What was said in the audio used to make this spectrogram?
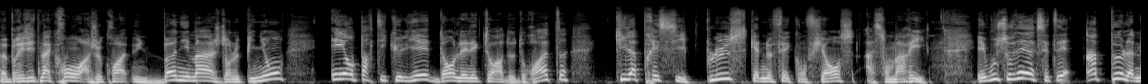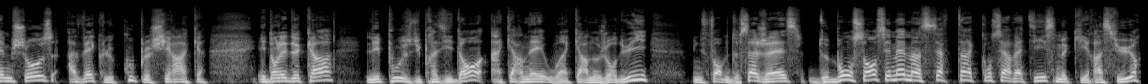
Euh, Brigitte Macron a, je crois, une bonne image dans l'opinion, et en particulier dans l'électorat de droite, qu'il apprécie plus qu'elle ne fait confiance à son mari. Et vous vous souvenez que c'était un peu la même chose avec le couple Chirac. Et dans les deux cas, l'épouse du président incarnait ou incarne aujourd'hui une forme de sagesse, de bon sens et même un certain conservatisme qui rassure.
